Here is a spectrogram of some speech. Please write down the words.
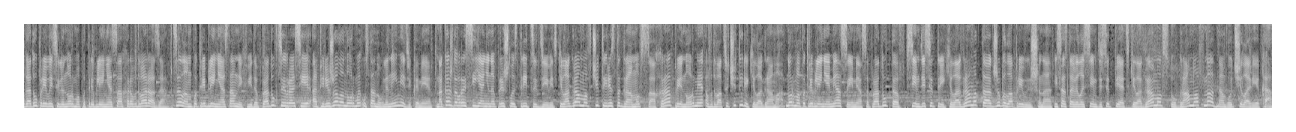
году превысили норму потребления сахара в два раза. В целом, потребление основных основных видов продукции в России опережала нормы, установленные медиками. На каждого россиянина пришлось 39 килограммов 400 граммов сахара при норме в 24 килограмма. Норма потребления мяса и мясопродуктов в 73 килограмма также была превышена и составила 75 килограммов 100 граммов на одного человека.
